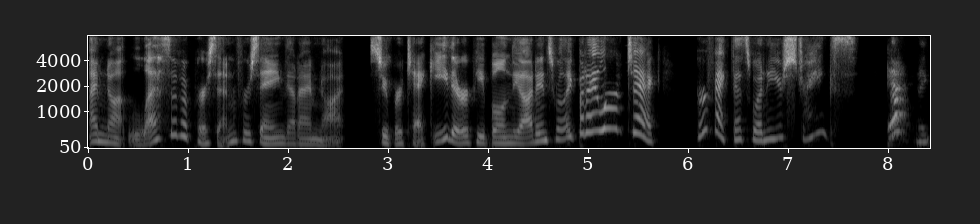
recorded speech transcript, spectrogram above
I'm not less of a person for saying that I'm not super techy. There either. People in the audience were like, but I love tech. Perfect. That's one of your strengths. Yeah. Like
